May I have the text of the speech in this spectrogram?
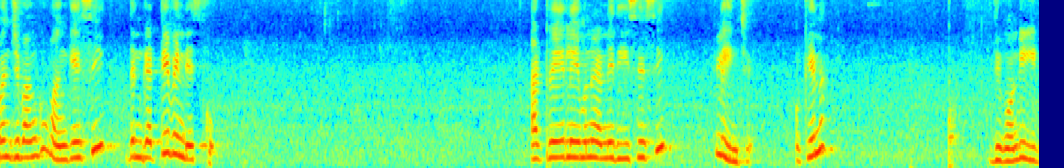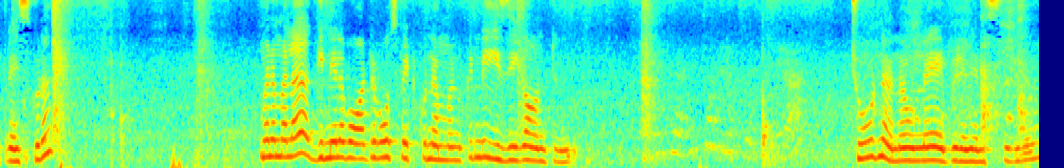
మంచి వంగు వంగేసి దాన్ని గట్టి వెండేసుకో ఆ ట్రేలు ఏమైనా అన్నీ తీసేసి క్లీన్ చేయి. ఓకేనా? ఇదిగోండి ఈ ట్రేస్ కూడా. మనం అలా గిన్నెలో వాటర్ పోసి పెట్టుకున్నాం అనుకుంటే ఈజీగా ఉంటుంది. చూడనా ఉన్నాయి అయిపోయి తెలుస్తుంది కదా.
